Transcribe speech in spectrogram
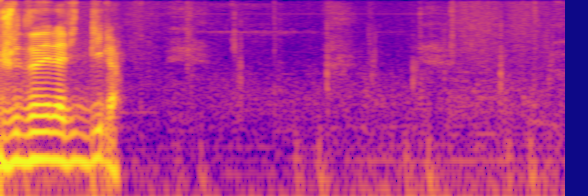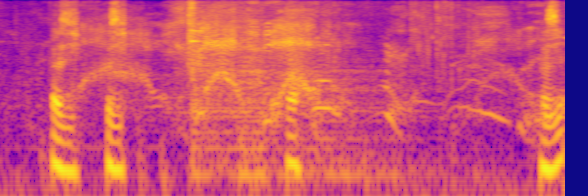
Je vais lui donner la vie de Bill. Vas-y, vas-y. Ah. Vas-y.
